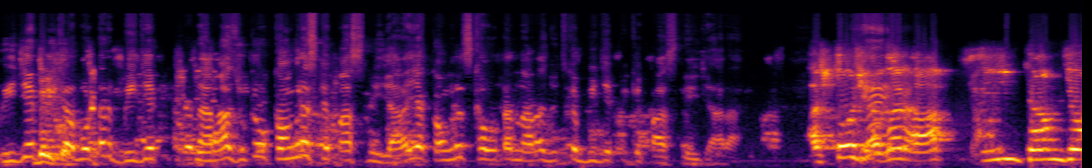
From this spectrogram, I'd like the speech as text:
बीजेपी का वोटर बीजेपी से नाराज़ होकर वो कांग्रेस के पास नहीं जा रहा या कांग्रेस का वोटर नाराज़ होकर बीजेपी के पास नहीं जा रहा। है आशुतोष अगर आप तीन टर्म जो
